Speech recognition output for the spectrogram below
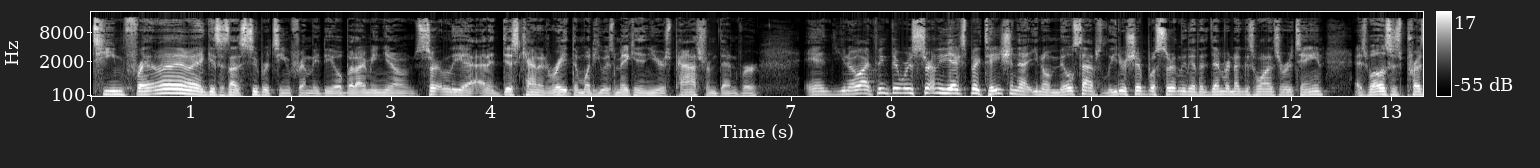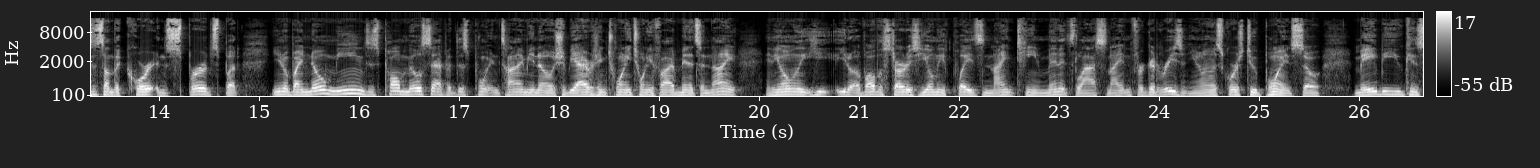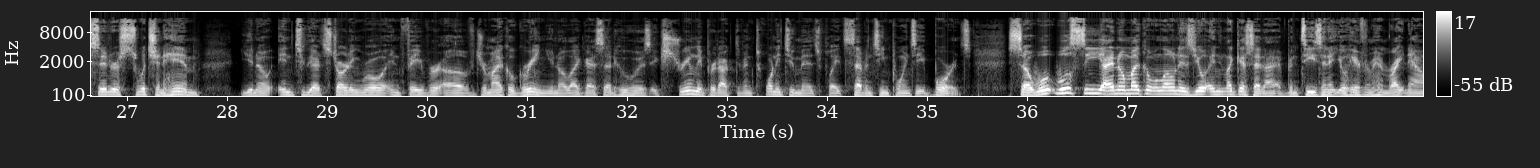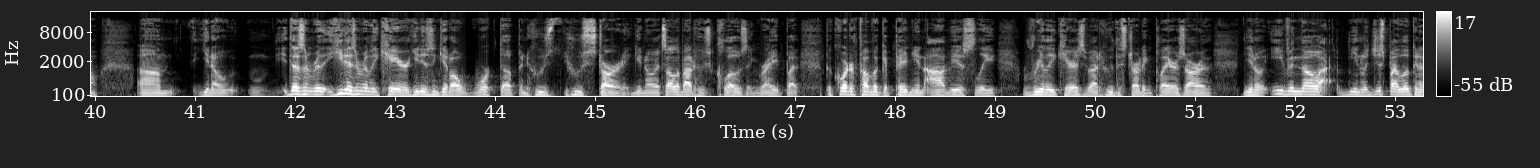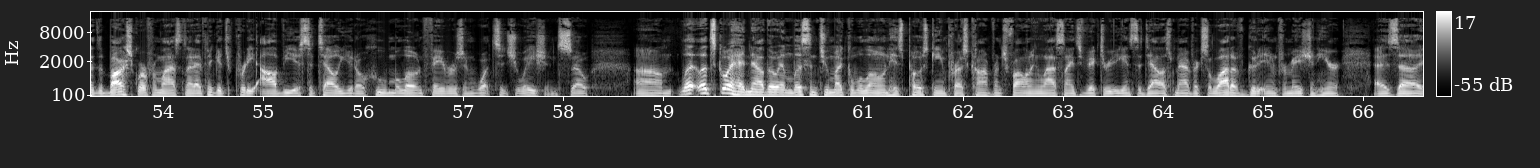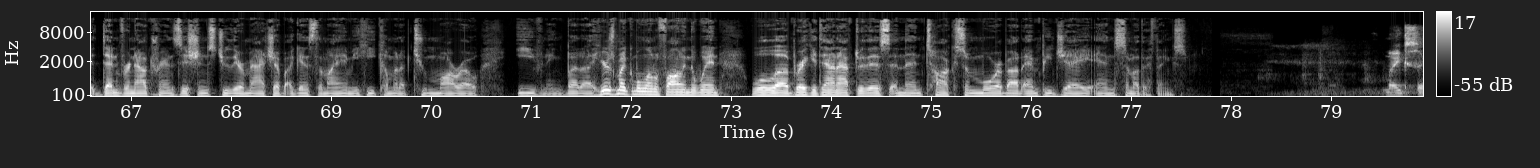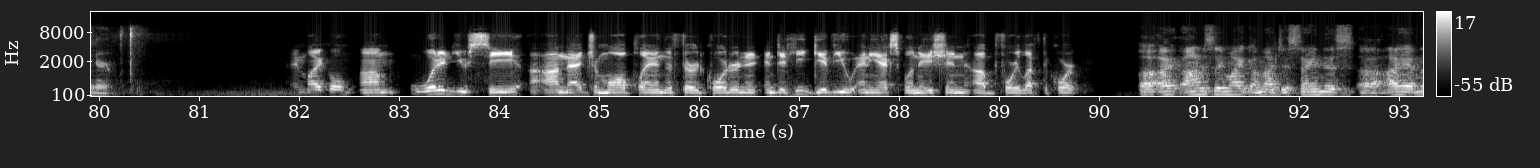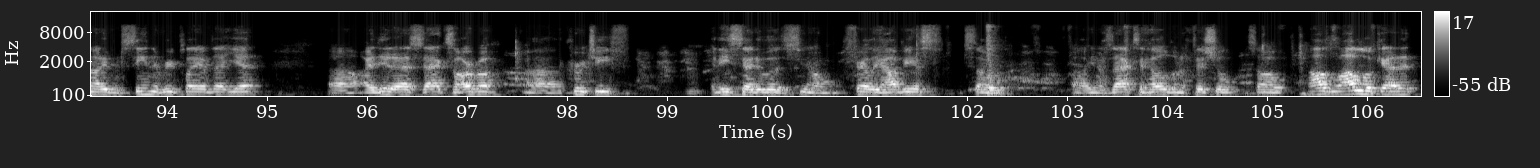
team friendly. I guess it's not a super team friendly deal, but I mean, you know, certainly at a discounted rate than what he was making in years past from Denver. And, you know, I think there was certainly the expectation that, you know, Millsap's leadership was certainly that the Denver Nuggets wanted to retain, as well as his presence on the court in spurts. But, you know, by no means is Paul Millsap at this point in time, you know, should be averaging 20, 25 minutes a night. And he only, he, you know, of all the starters, he only plays 19 minutes last night, and for good reason. You know, only scores two points. So maybe you consider switching him you know, into that starting role in favor of JaMychal Green, you know, like I said, who was extremely productive in 22 minutes, played 17 points, eight boards. So we'll we'll see. I know Michael Malone is you'll and like I said, I've been teasing it. You'll hear from him right now. Um, you know, it doesn't really he doesn't really care. He doesn't get all worked up in who's who's starting. You know, it's all about who's closing, right? But the court of public opinion obviously really cares about who the starting players are. You know, even though you know just by looking at the box score from last night, I think it's pretty obvious to tell you know who Malone favors in what situations. So um, let, us go ahead now, though, and listen to Michael Malone, his post game press conference following last night's victory against the Dallas Mavericks. A lot of good information here as uh, Denver now transitions to their matchup against the Miami Heat coming up tomorrow evening. But uh, here's Michael Malone following the win. We'll uh, break it down after this and then talk some more about MPJ and some other things. Mike Singer. Michael, um, what did you see on that Jamal play in the third quarter, and, and did he give you any explanation uh, before he left the court? Uh, I honestly, Mike, I'm not just saying this. Uh, I have not even seen the replay of that yet. Uh, I did ask Zach Zarba, uh, the crew chief, and he said it was, you know, fairly obvious. So, uh, you know, Zach's a hell of an official. So I'll, I'll look at it.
